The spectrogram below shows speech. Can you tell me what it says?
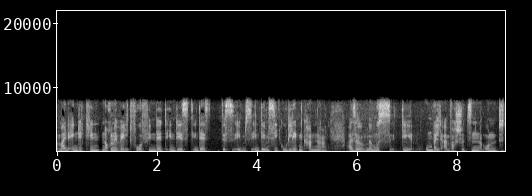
mein Enkelkind noch hm. eine Welt vorfindet, in, des, in, des, das eben, in dem sie gut leben kann. Ne? Also man muss die Umwelt einfach schützen und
